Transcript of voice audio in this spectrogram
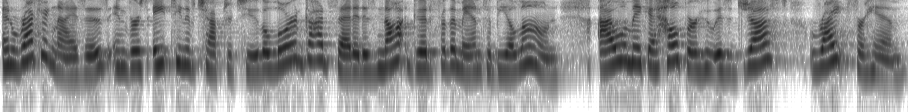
and recognizes in verse 18 of chapter 2 the Lord God said, It is not good for the man to be alone. I will make a helper who is just right for him.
